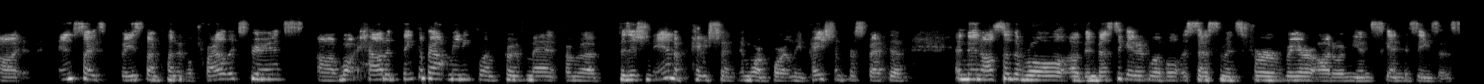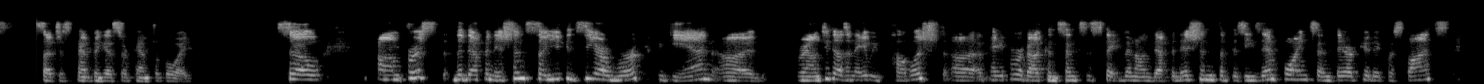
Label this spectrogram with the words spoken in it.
insights based on clinical trial experience, uh, what, how to think about meaningful improvement from a physician and a patient, and more importantly, patient perspective, and then also the role of investigative level assessments for rare autoimmune skin diseases, such as pemphigus or pemphigoid. So um, first, the definitions. So you can see our work began uh, around 2008. We published uh, a paper about consensus statement on definitions of disease endpoints and therapeutic response.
